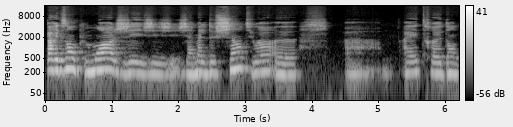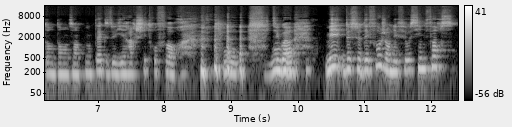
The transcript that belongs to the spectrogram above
par exemple, moi, j'ai un mal de chien, tu vois, euh, à, être dans, dans, un contexte de hiérarchie trop fort. Mmh. tu vois? Mais de ce défaut, j'en ai fait aussi une force.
